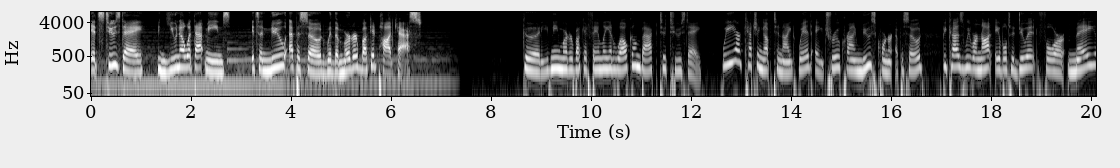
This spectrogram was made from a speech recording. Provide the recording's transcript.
It's Tuesday, and you know what that means. It's a new episode with the Murder Bucket Podcast. Good evening, Murder Bucket family, and welcome back to Tuesday. We are catching up tonight with a true crime news corner episode because we were not able to do it for May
